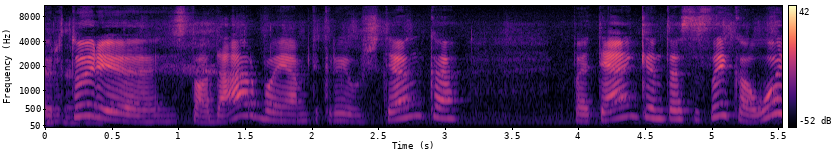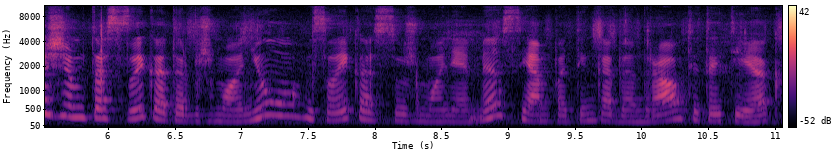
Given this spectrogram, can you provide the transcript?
ir turi to darbo, jam tikrai užtenka patenkintas, visą laiką užimtas, visą laiką tarp žmonių, visą laiką su žmonėmis, jam patinka bendrauti, tai tiek.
